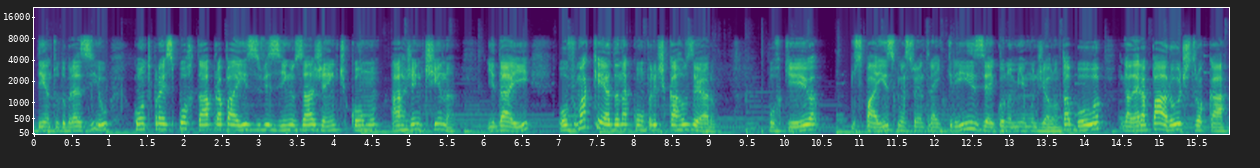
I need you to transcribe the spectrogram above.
dentro do Brasil quanto para exportar para países vizinhos a gente, como a Argentina. E daí houve uma queda na compra de carro zero, porque os países começaram a entrar em crise, a economia mundial não tá boa, a galera parou de trocar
